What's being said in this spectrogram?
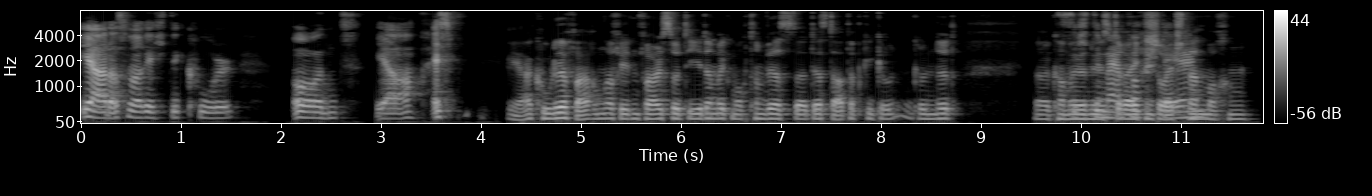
ja, das war richtig cool. Und ja, es, Ja, coole Erfahrung auf jeden Fall. Sollte jeder mal gemacht haben, wer der Startup gegrü- gegründet. Äh, kann man in Österreich, in stellen. Deutschland machen.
